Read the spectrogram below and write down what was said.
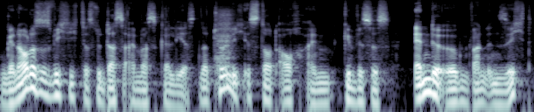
Und genau das ist wichtig, dass du das einmal skalierst. Natürlich ist dort auch ein gewisses Ende irgendwann in Sicht.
